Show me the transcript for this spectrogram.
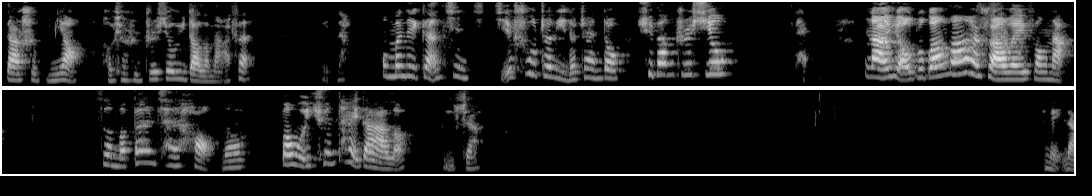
大事不妙，好像是知修遇到了麻烦。美娜，我们得赶紧结束这里的战斗，去帮知修。那小子刚刚还耍威风呢，怎么办才好呢？包围圈太大了，丽莎。美娜，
